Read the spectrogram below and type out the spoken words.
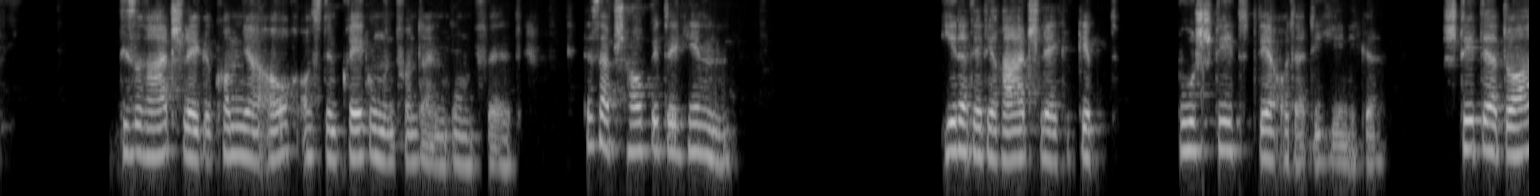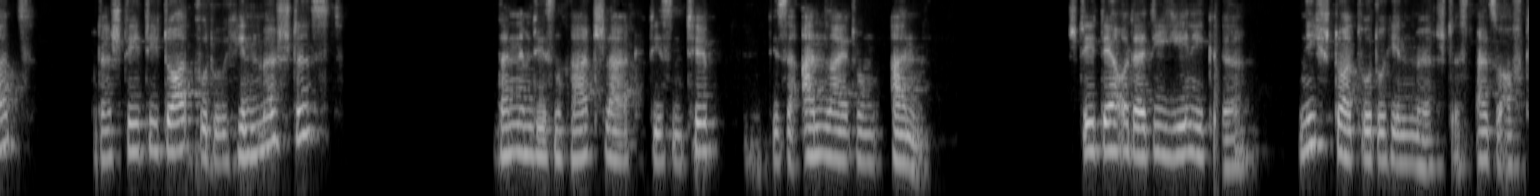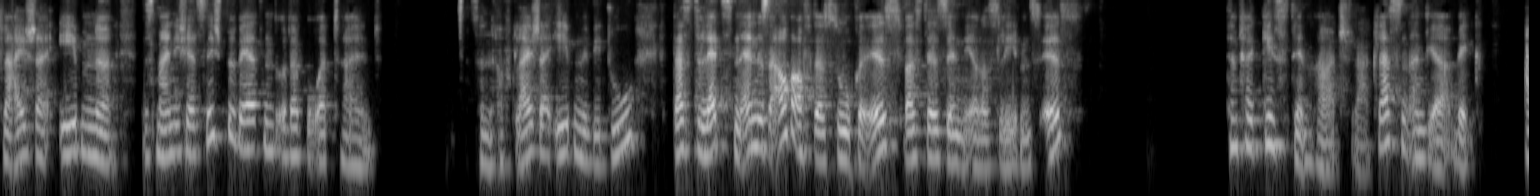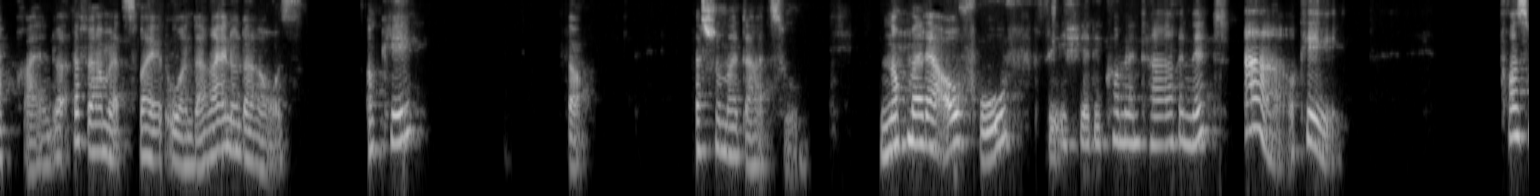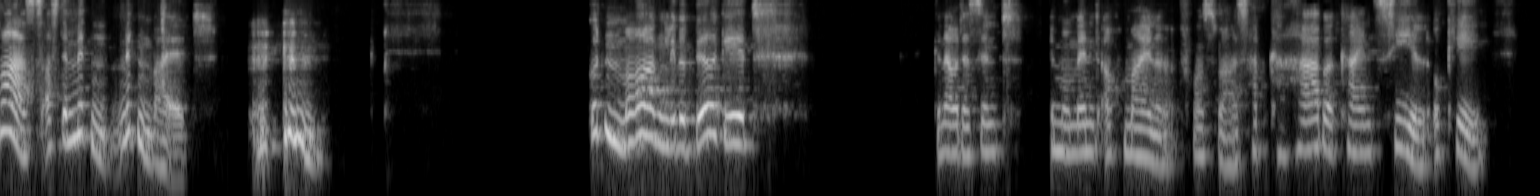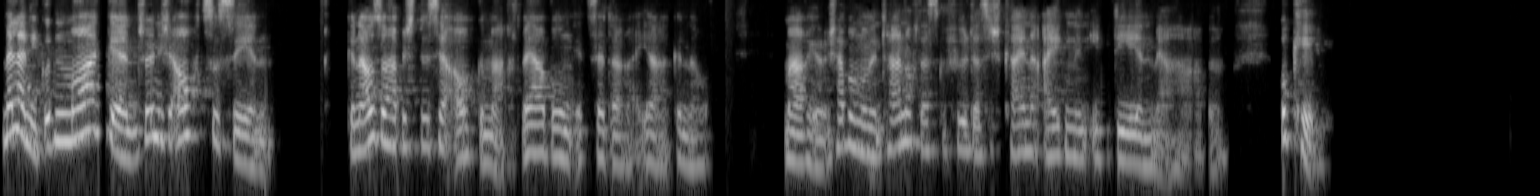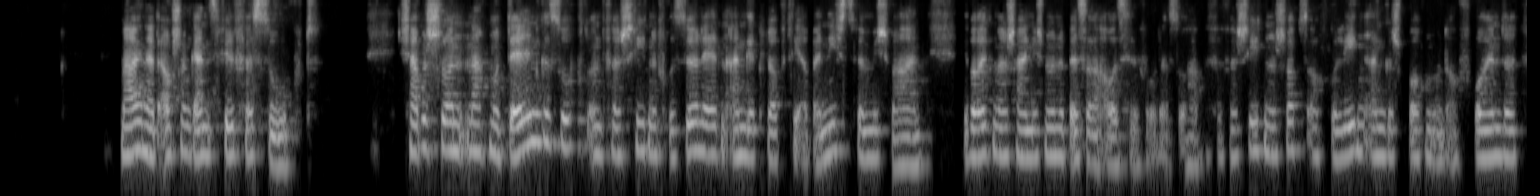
diese Ratschläge kommen ja auch aus den Prägungen von deinem Umfeld. Deshalb schau bitte hin. Jeder, der dir Ratschläge gibt, wo steht der oder diejenige? Steht der dort oder steht die dort, wo du hin möchtest? Dann nimm diesen Ratschlag, diesen Tipp, diese Anleitung an. Steht der oder diejenige nicht dort, wo du hin möchtest, also auf gleicher Ebene. Das meine ich jetzt nicht bewertend oder beurteilend, sondern auf gleicher Ebene wie du, dass letzten Endes auch auf der Suche ist, was der Sinn ihres Lebens ist, dann vergiss den Ratschlag, lass ihn an dir weg abprallen. Dafür haben wir zwei Ohren, da rein und da raus. Okay? So, das schon mal dazu. Nochmal der Aufruf, Sehe ich hier die Kommentare nicht? Ah, okay. François aus dem Mitten, Mittenwald. Guten Morgen, liebe Birgit. Genau, das sind im Moment auch meine, François. Hab, habe kein Ziel. Okay. Melanie, guten Morgen. Schön, dich auch zu sehen. Genauso habe ich es bisher auch gemacht. Werbung etc. Ja, genau. Mario, ich habe momentan noch das Gefühl, dass ich keine eigenen Ideen mehr habe. Okay. Marion hat auch schon ganz viel versucht. Ich habe schon nach Modellen gesucht und verschiedene Friseurläden angeklopft, die aber nichts für mich waren. Die wollten wahrscheinlich nur eine bessere Aushilfe oder so. Habe für verschiedene Shops auch Kollegen angesprochen und auch Freunde,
